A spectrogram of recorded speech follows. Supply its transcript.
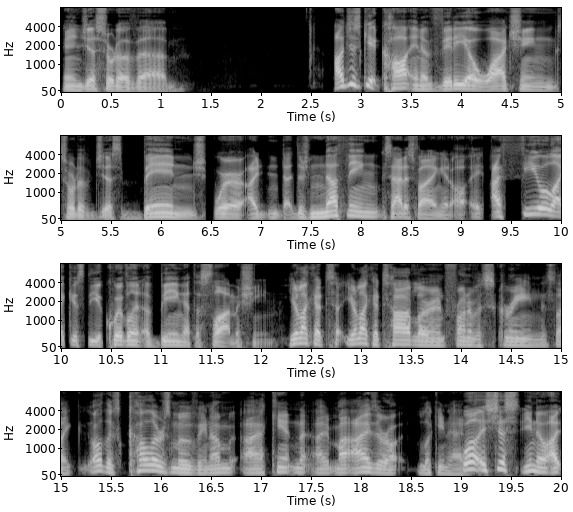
in just sort of, uh, I'll just get caught in a video watching sort of just binge where I, there's nothing satisfying at all. I- feel like it's the equivalent of being at the slot machine. You're like a t- you're like a toddler in front of a screen. It's like oh, there's colors moving. I'm I can't. I, my eyes are looking at Well, it. it's just, you know, I,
